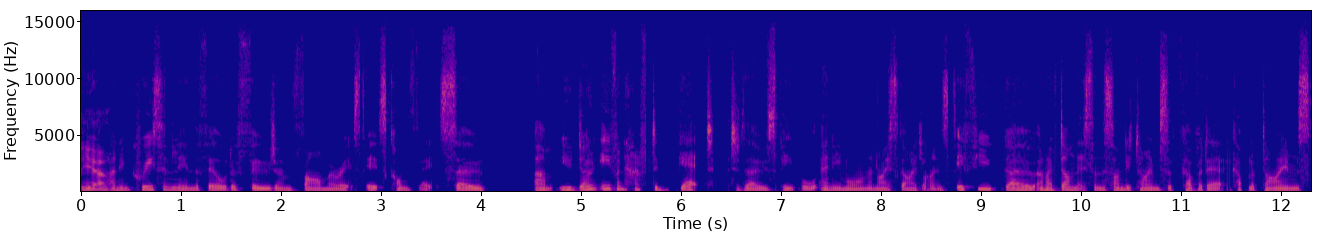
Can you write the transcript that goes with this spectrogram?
Yeah. And increasingly in the field of food and pharma, it's it's conflict. So um, you don't even have to get to those people anymore on the NICE guidelines. If you go, and I've done this, and the Sunday Times have covered it a couple of times,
